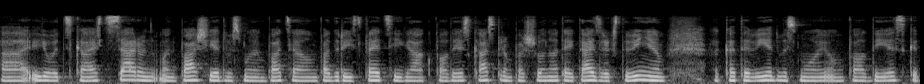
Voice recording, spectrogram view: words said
Ļoti skaista saruna, man paši iedvesmoja un pacēla un padarīja spēcīgāku. Paldies Kasparam par šo noteikti aizrakstu viņam, ka tev iedvesmoja un paldies, ka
